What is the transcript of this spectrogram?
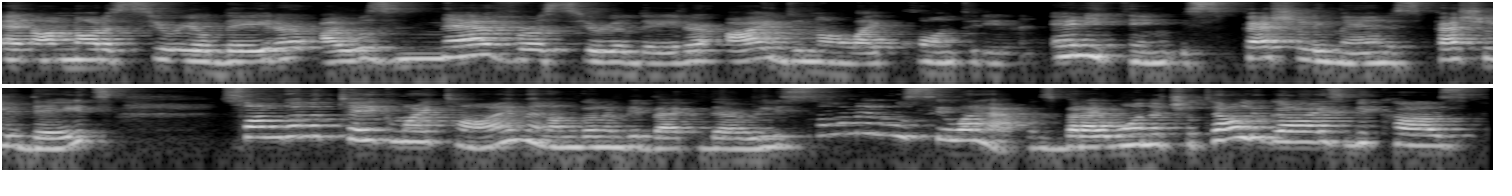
and I'm not a serial dater. I was never a serial dater. I do not like quantity in anything, especially men, especially dates. So I'm going to take my time and I'm going to be back there really soon and we'll see what happens. But I wanted to tell you guys because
